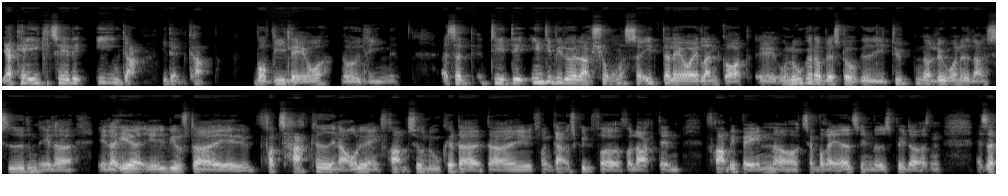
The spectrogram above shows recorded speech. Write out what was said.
Jeg kan ikke tælle én gang i den kamp, hvor vi laver noget lignende. Altså, de, de individuelle aktioner, så et, der laver et eller andet godt. Øh, Unuka, der bliver stukket i dybden og løber ned langs siden, eller, eller her Elvius, der øh, får taklet en aflevering frem til Unuka, der, der øh, for en gang skyld får, får lagt den frem i banen og tempereret til en medspiller. Og sådan. Altså,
